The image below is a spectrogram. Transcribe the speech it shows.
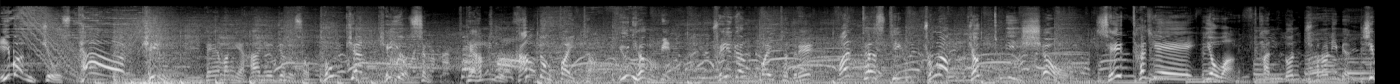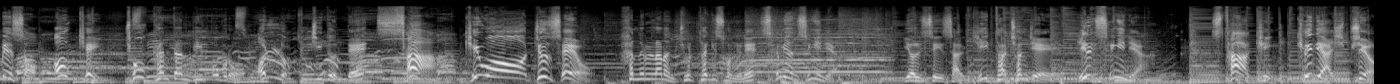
이번 주 스타 킹! 대망의 한일전에서 통쾌한 KO승 대한민국 감동 파이터 윤형빈 최강 파이터들의 fantastic 종합 격투기 쇼. 세탁의 여왕 단돈 천 원이면 집에서 오케이. 초간단 비법으로 얼룩 찌든 때 싹 지워주세요. 하늘을 나는 줄타기 소년의 3연승이냐 13살 기타 천재의 1승이냐 스타킹 기대하십시오.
